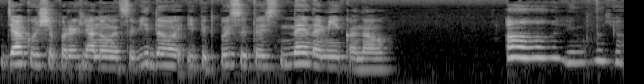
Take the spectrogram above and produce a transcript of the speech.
Дякую, що переглянули це відео і підписуйтесь не на мій канал. Алілуя.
